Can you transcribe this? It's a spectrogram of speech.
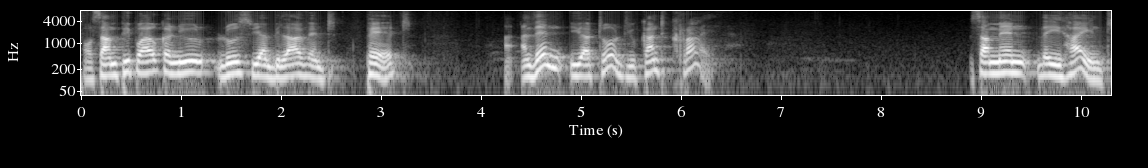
Or some people, how can you lose your beloved pet? And then you are told you can't cry. some men, they hide.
